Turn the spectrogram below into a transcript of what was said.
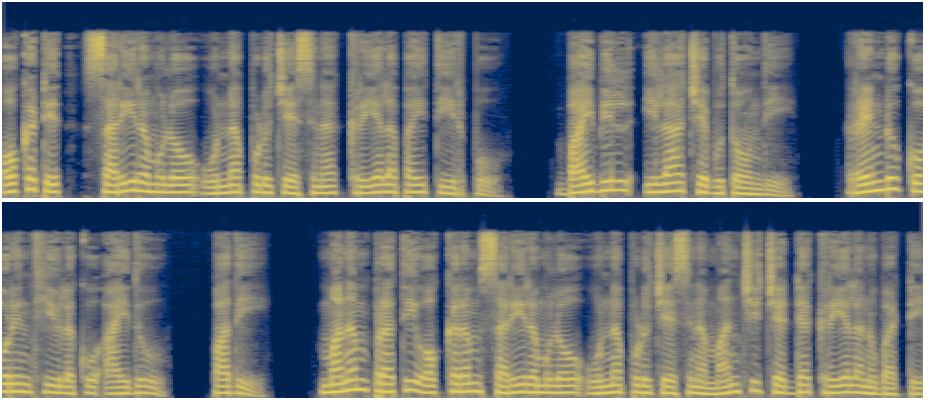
ఒకటి శరీరములో ఉన్నప్పుడు చేసిన క్రియలపై తీర్పు. బైబిల్ ఇలా చెబుతోంది. రెండు కోరింథియులకు ఐదు పది. మనం ప్రతి ఒక్కరం శరీరములో ఉన్నప్పుడు చేసిన మంచి చెడ్డ క్రియలను బట్టి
